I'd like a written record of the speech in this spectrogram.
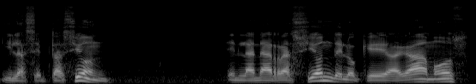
y la aceptación en la narración de lo que hagamos,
